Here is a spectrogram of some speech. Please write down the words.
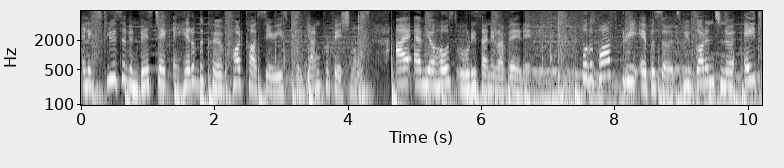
an exclusive Investec Ahead of the Curve podcast series for young professionals. I am your host, Urisani Ravele. For the past three episodes, we've gotten to know eight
